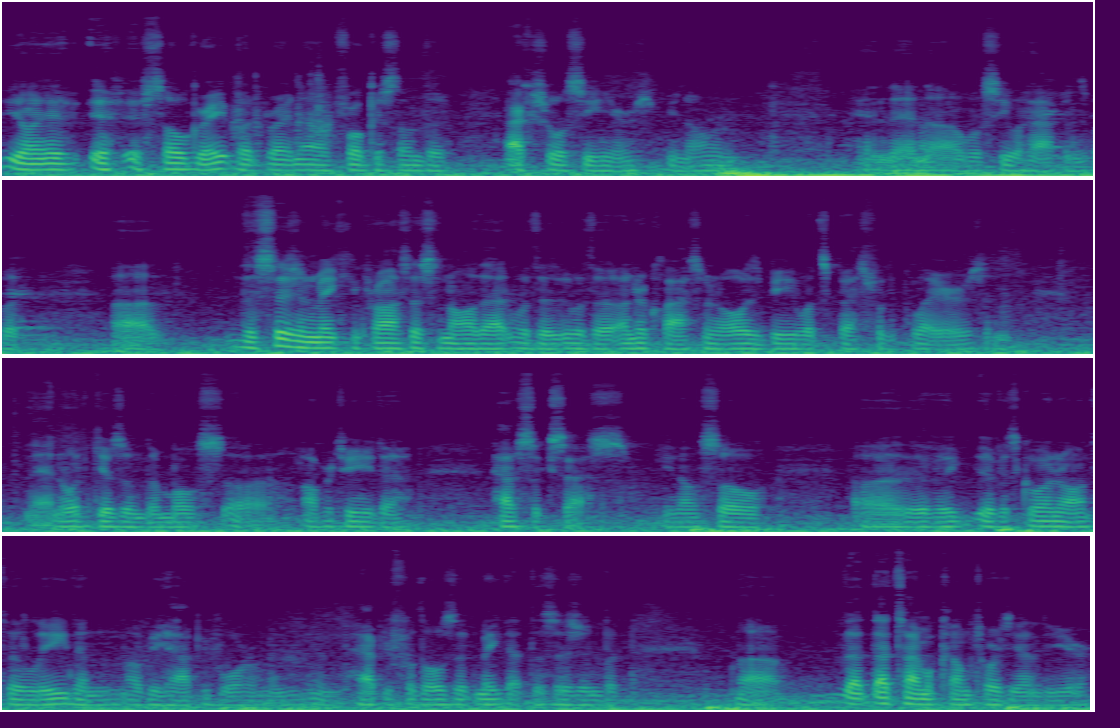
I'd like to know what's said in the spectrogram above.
you know, if if, if so, great. But right now, focused on the actual seniors, you know, and and then uh, we'll see what happens. But uh, decision making process and all that with the with the underclassmen will always be what's best for the players and and what gives them the most uh, opportunity to have success. You know, so uh, if it, if it's going on to the league, then I'll be happy for them and, and happy for those that make that decision. But uh, that that time will come towards the end of the year.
